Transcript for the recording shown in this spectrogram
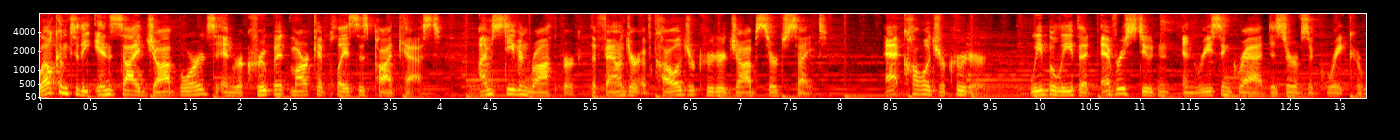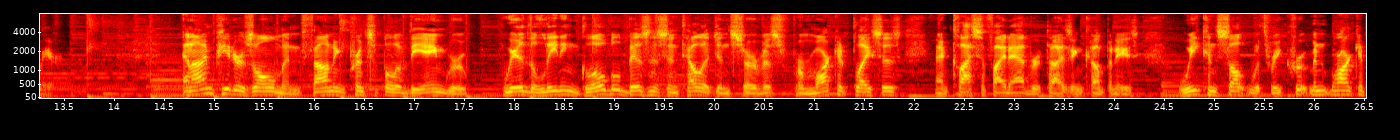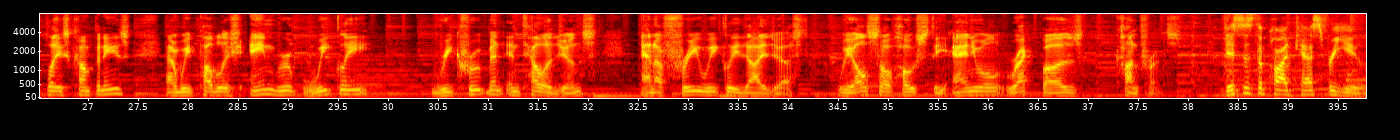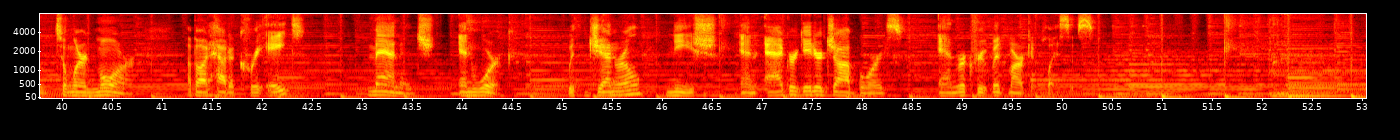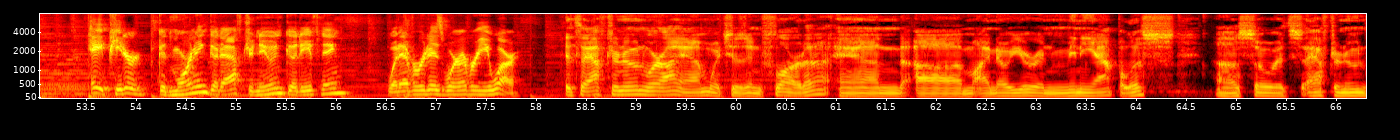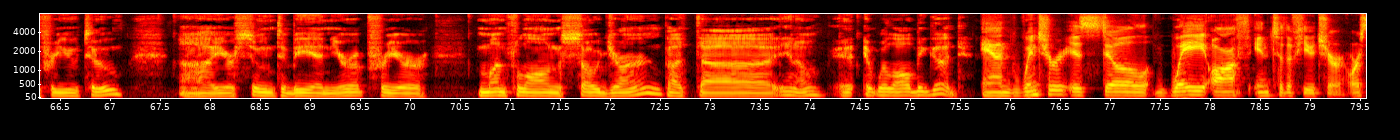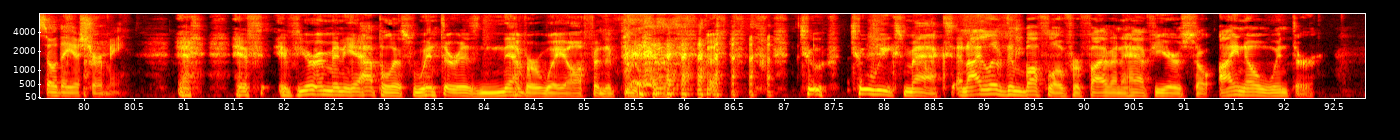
Welcome to the Inside Job Boards and Recruitment Marketplaces podcast. I'm Steven Rothberg, the founder of College Recruiter Job Search Site. At College Recruiter, we believe that every student and recent grad deserves a great career. And I'm Peter Zollman, founding principal of the AIM Group we're the leading global business intelligence service for marketplaces and classified advertising companies. We consult with recruitment marketplace companies and we publish AIM Group Weekly Recruitment Intelligence and a free weekly digest. We also host the annual RecBuzz conference. This is the podcast for you to learn more about how to create, manage, and work with general, niche, and aggregator job boards and recruitment marketplaces. Hey, Peter, good morning, good afternoon, good evening, whatever it is, wherever you are. It's afternoon where I am, which is in Florida, and um, I know you're in Minneapolis, uh, so it's afternoon for you too. Uh, you're soon to be in Europe for your month long sojourn, but, uh, you know, it, it, will all be good. And winter is still way off into the future, or so they assure me. If if you're in Minneapolis, winter is never way off in the future. two two weeks max. And I lived in Buffalo for five and a half years, so I know winter.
